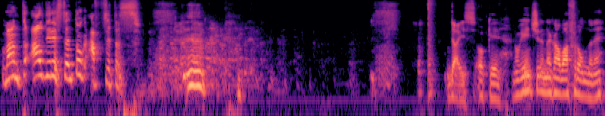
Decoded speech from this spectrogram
Want al die rest zijn toch afzetters. Dat is, oké. Nog eentje en dan gaan we afronden, hè.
